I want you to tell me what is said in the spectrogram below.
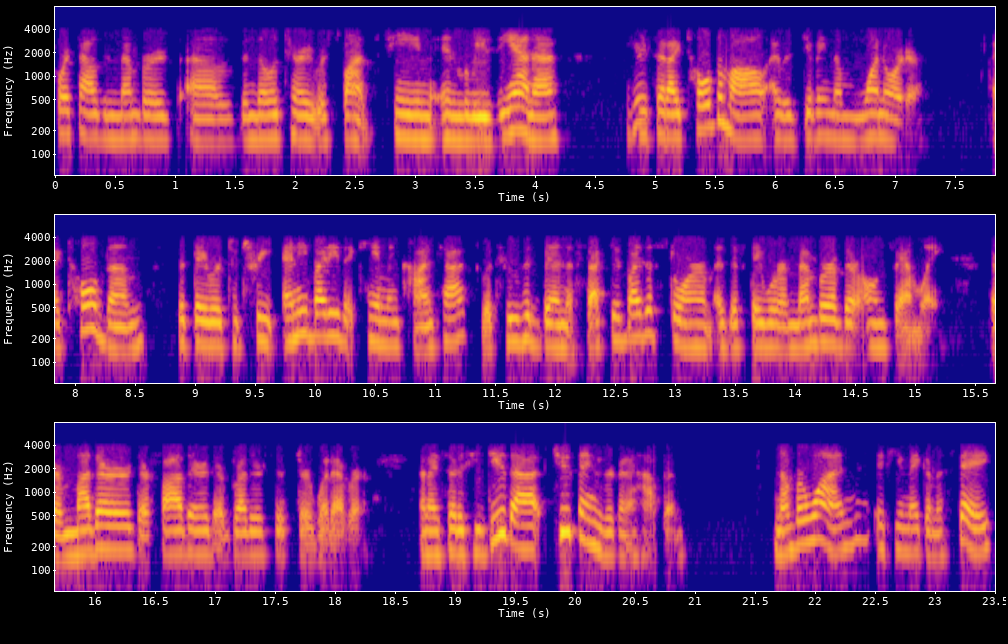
4,000 members of the military response team in Louisiana, he said, I told them all I was giving them one order. I told them that they were to treat anybody that came in contact with who had been affected by the storm as if they were a member of their own family their mother, their father, their brother, sister, whatever. And I said, if you do that, two things are going to happen. Number one, if you make a mistake,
